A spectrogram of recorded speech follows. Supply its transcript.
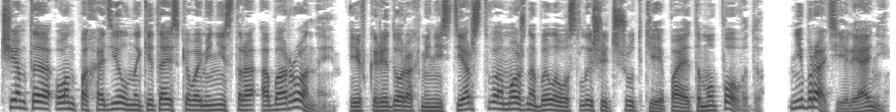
Чем-то он походил на китайского министра обороны, и в коридорах министерства можно было услышать шутки по этому поводу. Не братья ли они?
